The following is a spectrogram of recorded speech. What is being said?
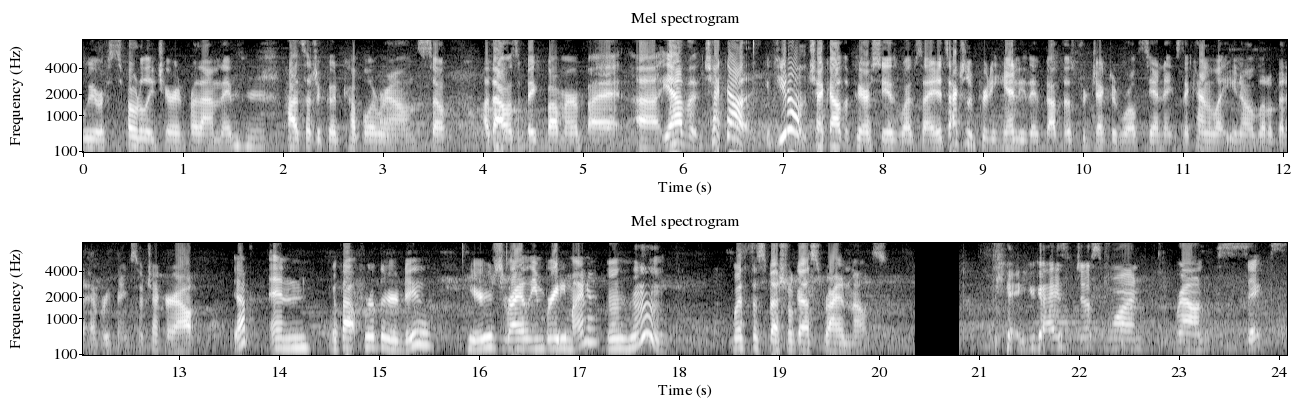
We were totally cheering for them. They've mm-hmm. had such a good couple of rounds. So uh, that was a big bummer. But uh, yeah, but check out if you don't check out the PRCA's website, it's actually pretty handy. They've got those projected world standings. They kind of let you know a little bit of everything. So check her out. Yep. And without further ado, here's Riley and Brady Minor. Mm-hmm. With the special guest Ryan Mounts. Okay, you guys just won round six.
